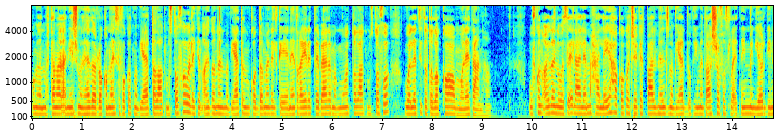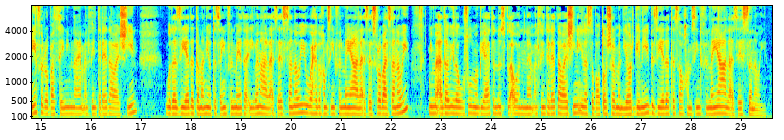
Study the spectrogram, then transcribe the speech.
ومن المحتمل أن يشمل هذا الرقم ليس فقط مبيعات طلعت مصطفى ولكن أيضا المبيعات المقدمة للكيانات غير التابعة لمجموعة طلعت مصطفى والتي تتلقى عمولات عنها. وفقا أيضا لوسائل إعلام محلية حققت شركة بالم هيلز مبيعات بقيمة 10.2 مليار جنيه في الربع الثاني من عام 2023 وده زيادة 98% تقريبا على أساس سنوي و51% على أساس ربع سنوي مما أدى إلى وصول مبيعات النصف الأول من عام 2023 إلى 17 مليار جنيه بزيادة 59% على أساس سنوي.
